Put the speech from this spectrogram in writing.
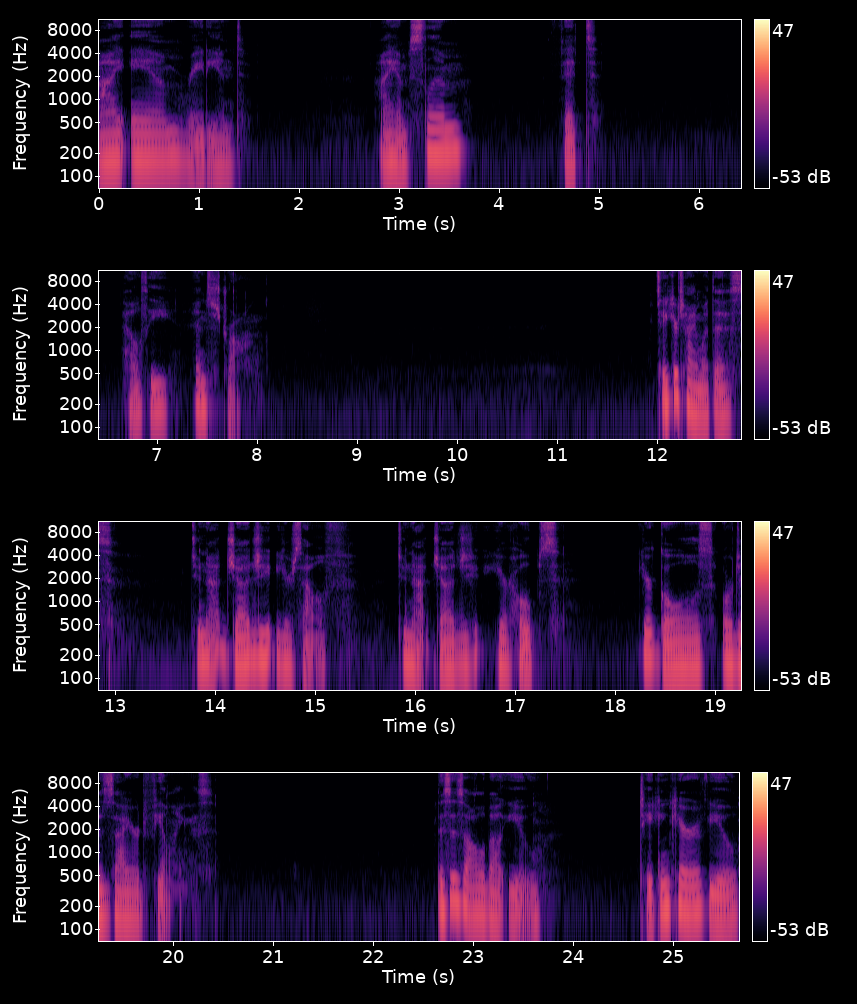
I am radiant. I am slim, fit, healthy, and strong. Take your time with this. Do not judge yourself. Do not judge your hopes your goals, or desired feelings. This is all about you, taking care of you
